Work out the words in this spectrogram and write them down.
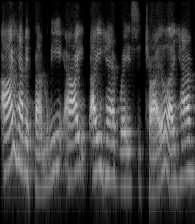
I have a family, I, I have raised a child, I have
